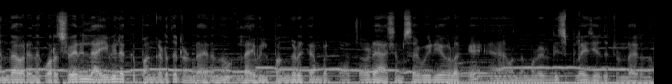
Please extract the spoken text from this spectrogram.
എന്താ പറയുന്നത് കുറച്ച് പേര് ലൈവിലൊക്കെ പങ്കെടുത്തിട്ടുണ്ടായിരുന്നു. ലൈവിൽ പങ്കെടുക്കാൻ പറ്റാത്തവരുടെ ആശംസ വീഡിയോകളൊക്കെ നമ്മൾ ഡിസ്പ്ലേ ചെയ്തിട്ടുണ്ടായിരുന്നു.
